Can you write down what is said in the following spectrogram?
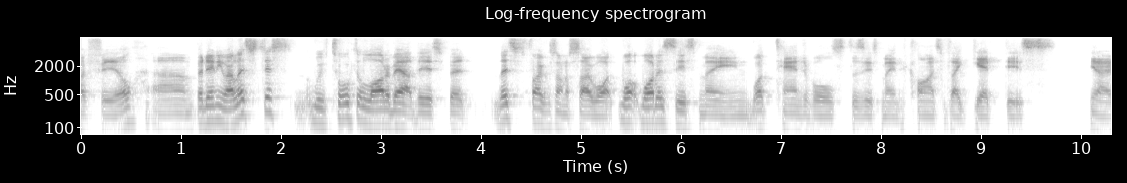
I feel, um, but anyway, let's just we've talked a lot about this, but let's focus on a so what. What what does this mean? What tangibles does this mean to clients if they get this? You know,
